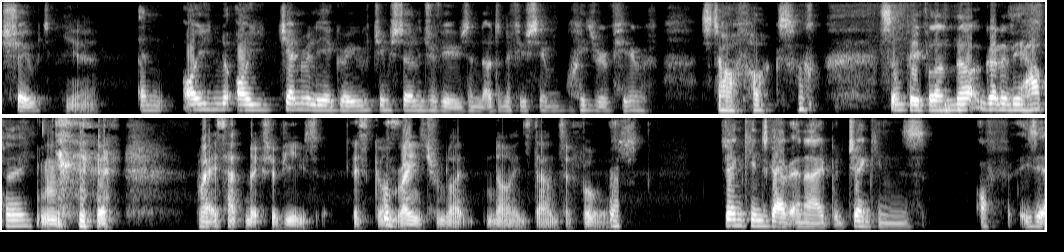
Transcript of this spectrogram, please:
shoot. Yeah, And I, I generally agree with Jim Sterling's reviews, and I don't know if you've seen his review of Star Fox. Some people are not going to be happy. well, it's had mixed reviews. It's got Well- ranged from like nines down to fours. Jenkins gave it an A, but Jenkins, off is it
